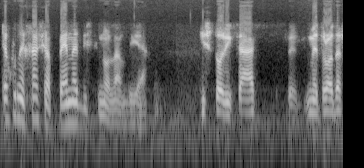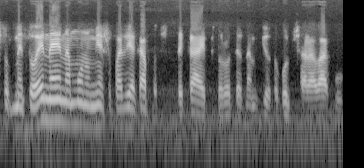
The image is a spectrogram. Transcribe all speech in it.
Έχουν χάσει απέναντι στην Ολλανδία ιστορικά ε, μετρώντας το, με το 1-1 μόνο μια ισοπαλία κάποτε στο 10 στο Ρότερνταμ και το κόλ του Σαραβάκου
